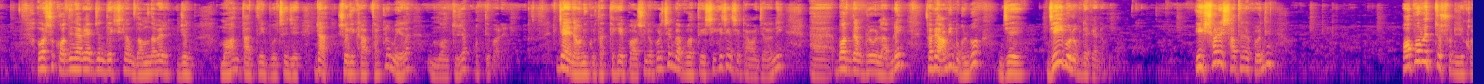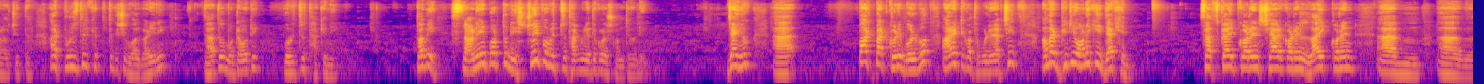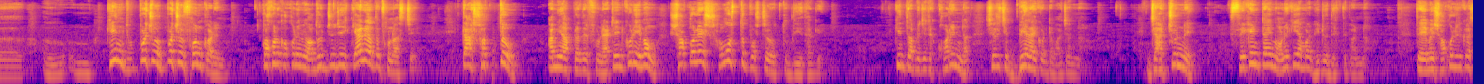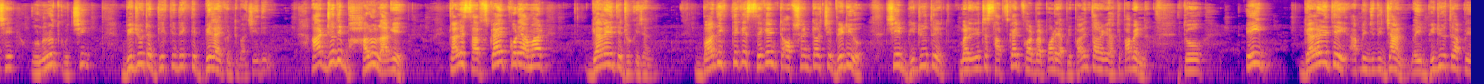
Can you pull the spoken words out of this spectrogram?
অবশ্য কদিন আগে একজন দেখছিলাম, দমদমের একজন মহান তান্ত্রিক বলছে যে, না, শরীর খারাপ থাকলেও মেয়েরা মন্ত্র জপ করতে পারে। জানি না উনি কোথার থেকে পড়াশোনা করেছেন বা কোথা থেকে শিখেছেন, সেটা আমার জানা নেই। বদনাম করেও লাভ নেই। তবে আমি বলব যে, যেই বলুক না কেন, ঈশ্বরের সাধনা করে দিন। অপবিত্র শরীরে করা উচিত না। আর পুরুষদের ক্ষেত্রে তো কিছু বলবারই নেই। তারা তো মোটামুটি পবিত্র থাকেনি। তবে স্নানের পর তো নিশ্চয়ই পবিত্র থাকবেন, এতে কোনো সন্দেহ নেই। যাই হোক পাট পাট করে বলব। আর আরেকটা কথা বলে রাখছি। আমার ভিডিও অনেকেই দেখেন। সাবস্ক্রাইব করেন, শেয়ার করেন, লাইক করেন কিন্তু প্রচুর প্রচুর ফোন করেন। কখনো কখনো আমি অধৈর্য যে কেন এত ফোন আসছে? তা সত্ত্বেও আমি আপনাদের ফোন অ্যাটেন্ড করি এবং সকলের সমস্ত প্রশ্নের উত্তর দিয়ে থাকি। কিন্তু আপনি যেটা করেন না, সেটা হচ্ছে বেল আইকনটা বাজান না। যার জন্যে সেকেন্ড টাইম অনেকেই আমার ভিডিও দেখতে পান না। তাই আমি সকলের কাছে অনুরোধ করছি ভিডিওটা দেখতে দেখতে বেল আইকনটা বাজিয়ে দিন। আর যদি ভালো লাগে, তাহলে সাবস্ক্রাইব করে আমার গ্যালারিতে ঢুকে যান। বাঁদিক থেকে সেকেন্ড অপশানটা হচ্ছে ভিডিও সেই ভিডিওতে মানে এটা সাবস্ক্রাইব করবার পরে আপনি পাবেন, তার আগে হয়তো পাবেন না। তো এই গ্যালারিতে আপনি যদি যান, এই ভিডিওতে আপনি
